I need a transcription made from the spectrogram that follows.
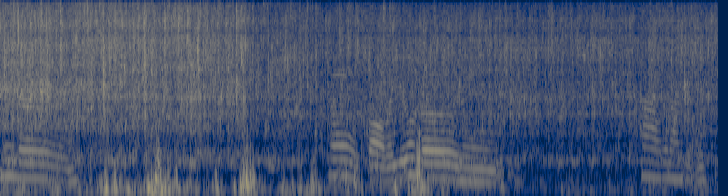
นี่เลยโอ้ก่อไปเยอะเลยนี่ข้าวกำลังจะโอเค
